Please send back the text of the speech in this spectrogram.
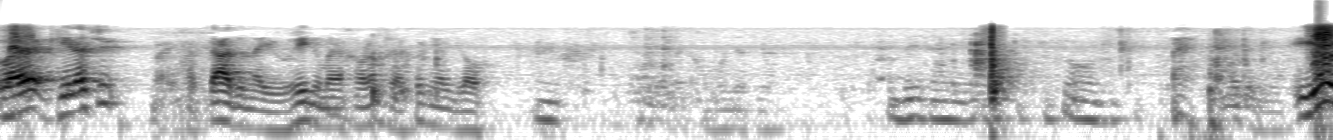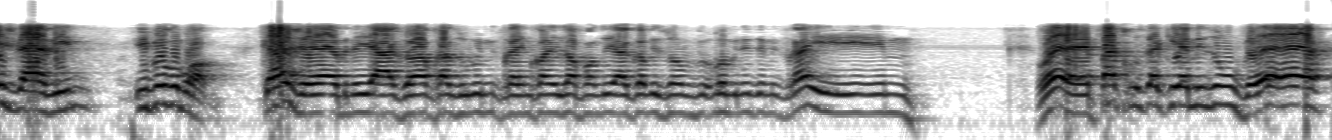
ouais, qui est là-dessus. Yesh Lavin, il faut comprendre. Kajer de Yaakov, Chazou Mitzrayim, quand les enfants de Yaakov ils sont revenus de Mitzrayim. Ouais, pas trop saqués, mais ils ont ouvert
